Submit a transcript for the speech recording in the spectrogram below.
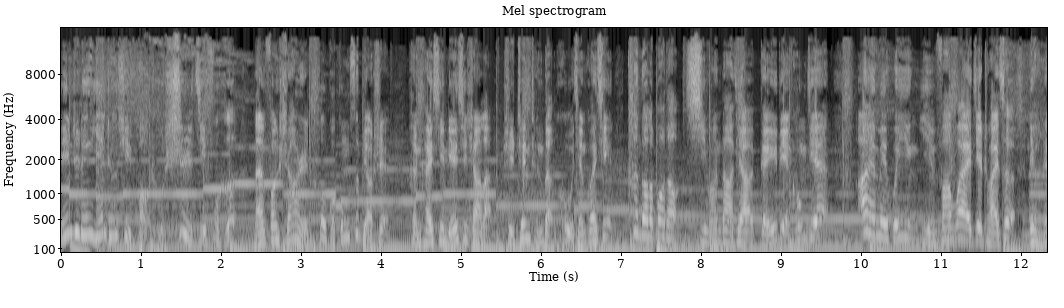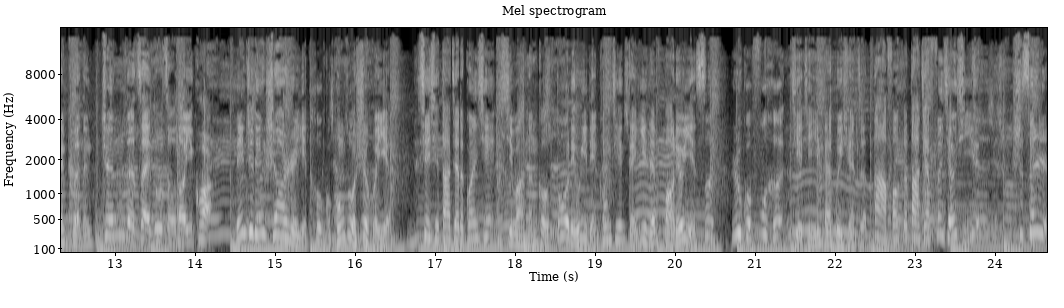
林志玲言承旭爆出世纪复合，男方十二日透过公司表示很开心联系上了，是真诚的互相关心。看到了报道，希望大家给点空间。暧昧回应引发外界揣测，两人可能真的再度走到一块儿。林志玲十二日也透过工作室回应。谢谢大家的关心，希望能够多留一点空间给艺人保留隐私。如果复合，姐姐应该会选择大方和大家分享喜悦。十三日，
